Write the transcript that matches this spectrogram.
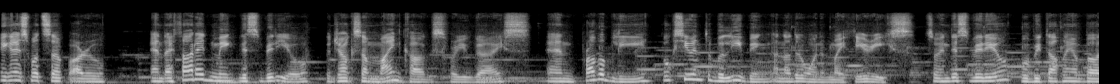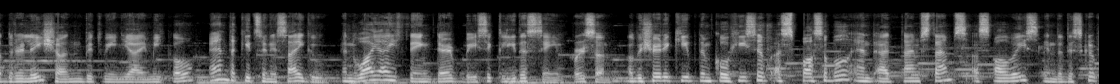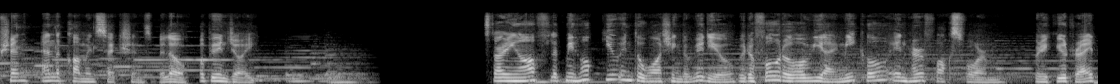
Hey guys, what's up, Aru? And I thought I'd make this video to jog some mind cogs for you guys and probably coax you into believing another one of my theories. So in this video, we'll be talking about the relation between Yae Miko and the Kitsune Saigu and why I think they're basically the same person. I'll be sure to keep them cohesive as possible and add timestamps as always in the description and the comment sections below. Hope you enjoy. Starting off, let me hook you into watching the video with a photo of Yae Miko in her fox form. Pretty cute, right?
